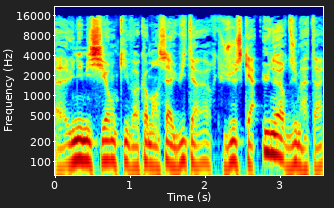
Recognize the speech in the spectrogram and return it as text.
euh, une émission qui va commencer à 8 heures jusqu'à 1 heure du matin.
